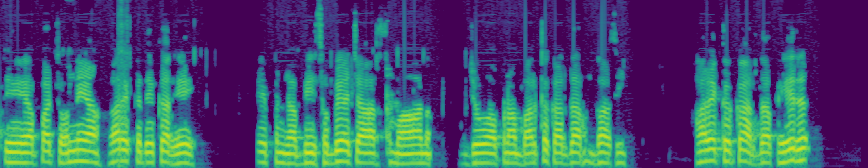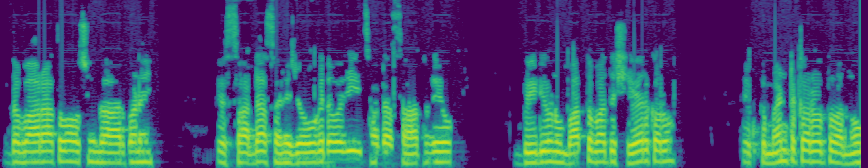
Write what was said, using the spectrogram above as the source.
ਤੇ ਆਪਾਂ ਚਾਹੁੰਦੇ ਆ ਹਰ ਇੱਕ ਦੇ ਘਰੇ ਇਹ ਪੰਜਾਬੀ ਸੱਭਿਆਚਾਰ ਸਮਾਨ ਜੋ ਆਪਣਾ ਵਰਕ ਕਰਦਾ ਹੁੰਦਾ ਸੀ, ਹਰ ਇੱਕ ਘਰ ਦਾ ਫਿਰ ਦੁਬਾਰਾ ਤੋਂ ਸ਼ਿੰਗਾਰ ਬਣੇ ਤੇ ਸਾਡਾ ਸਹਿਯੋਗ ਦਿਓ ਜੀ, ਸਾਡਾ ਸਾਥ ਦਿਓ। ਵੀਡੀਓ ਨੂੰ ਵੱਧ ਤੋਂ ਵੱਧ ਸ਼ੇਅਰ ਕਰੋ ਤੇ ਕਮੈਂਟ ਕਰੋ ਤੁਹਾਨੂੰ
